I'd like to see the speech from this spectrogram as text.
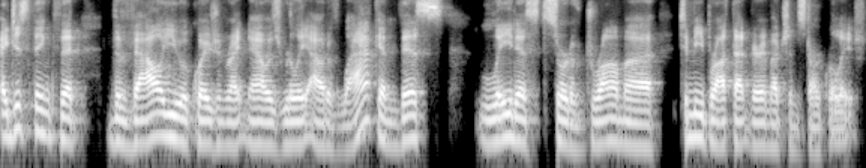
I just think that the value equation right now is really out of whack. And this latest sort of drama to me brought that very much in stark relief.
